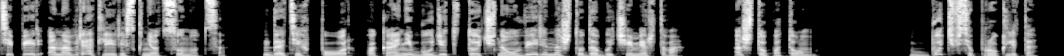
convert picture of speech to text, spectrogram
Теперь она вряд ли рискнет сунуться. До тех пор, пока не будет точно уверена, что добыча мертва. А что потом? Будь все проклято.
